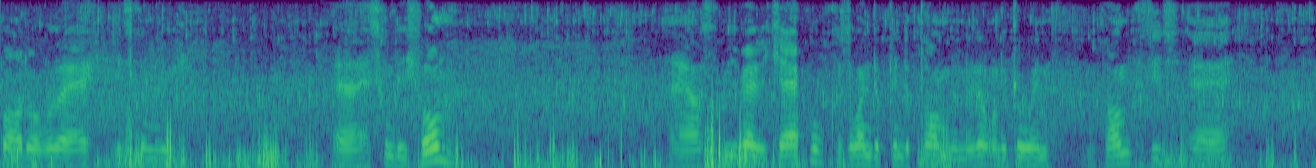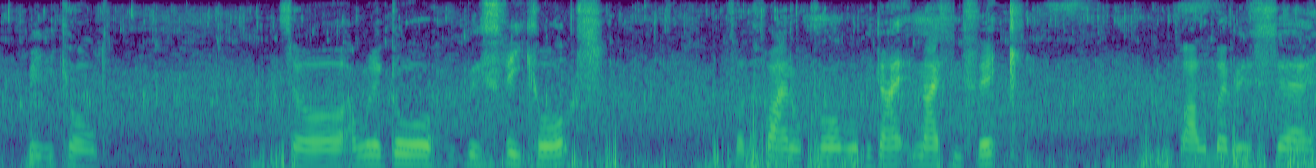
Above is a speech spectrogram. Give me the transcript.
board over there. Is going to be uh, it's going to be fun. I have to be very careful because I'll end up in the pond and I don't want to go in the pond because it's uh, really cold. So I'm going to go with three coats so the final coat will be nice and thick while the weather's uh,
